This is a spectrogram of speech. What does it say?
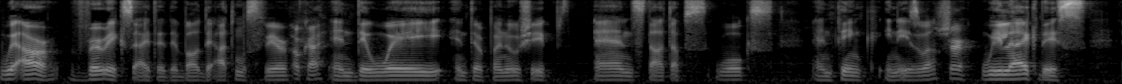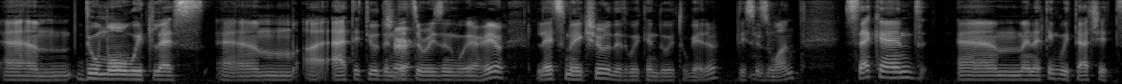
we are very excited about the atmosphere okay. and the way entrepreneurship and startups works and think in Israel. Sure. We like this um, do more with less um, uh, attitude, and sure. that's the reason we're here. Let's make sure that we can do it together. This mm-hmm. is one. Second, um, and I think we touched it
